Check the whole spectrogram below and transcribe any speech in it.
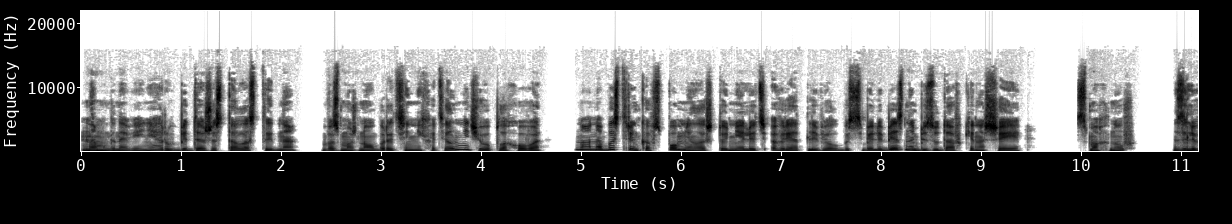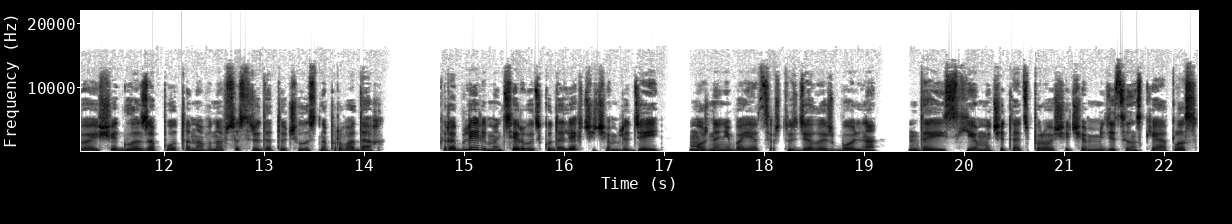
На мгновение Руби даже стало стыдно. Возможно, оборотень не хотел ничего плохого, но она быстренько вспомнила, что нелюдь вряд ли вел бы себя любезно без удавки на шее. Смахнув, заливающие глаза пот, она вновь сосредоточилась на проводах. Корабли ремонтировать куда легче, чем людей. Можно не бояться, что сделаешь больно. Да и схемы читать проще, чем медицинский атлас.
